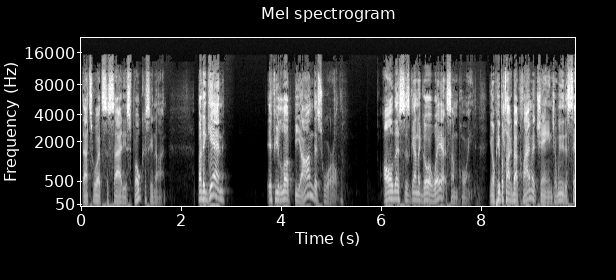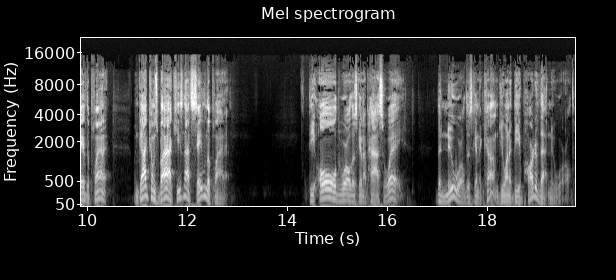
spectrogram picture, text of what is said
That's what society is focusing on. But again, if you look beyond this world, all this is going to go away at some point. You know, people talk about climate change and we need to save the planet. When God comes back, he's not saving the planet. The old world is going to pass away. The new world is going to come. Do you want to be a part of that new world?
